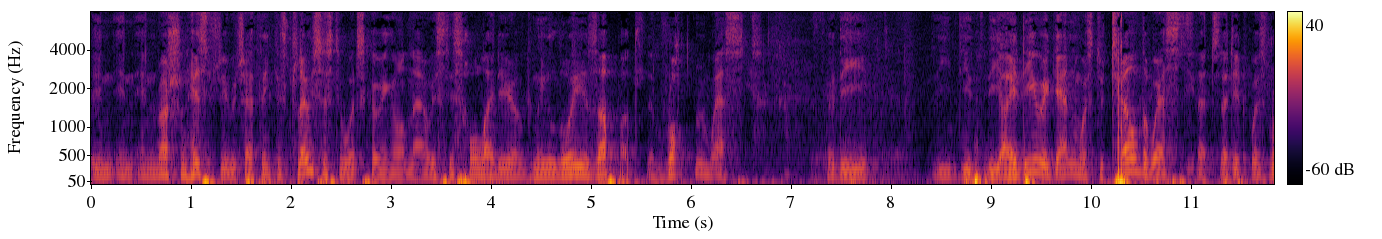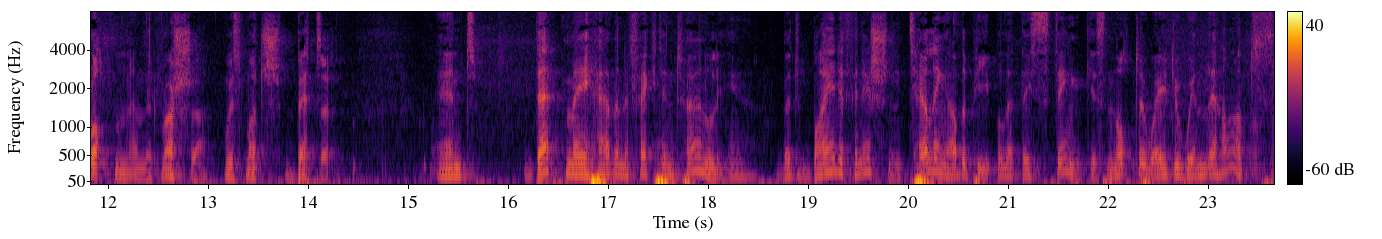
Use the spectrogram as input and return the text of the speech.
in, in, in, Russian history, which I think is closest to what's going on now, is this whole idea of Gniloye Zapad, the rotten West. The, the, the, the idea again was to tell the West that, that it was rotten and that Russia was much better. And that may have an effect internally, but by definition, telling other people that they stink is not a way to win their hearts.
